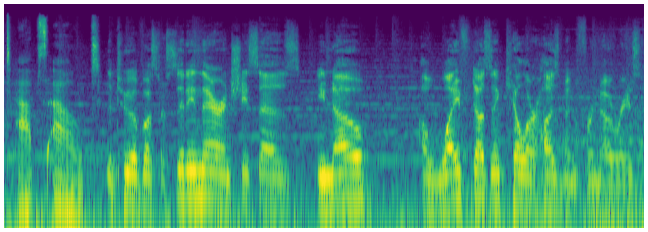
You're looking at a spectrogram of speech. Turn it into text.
taps out. The two of us are sitting there, and she says, You know, a wife doesn't kill her husband for no reason.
